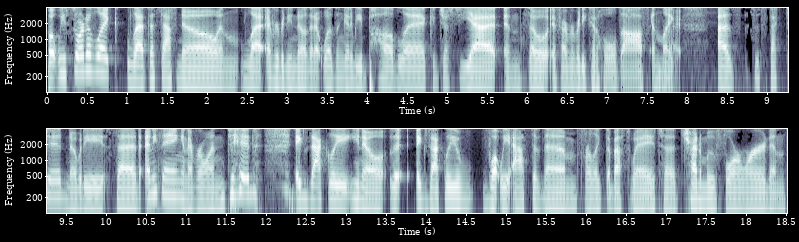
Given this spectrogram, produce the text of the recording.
But we sort of like let the staff know and let everybody know that it wasn't going to be public just yet. And so if everybody could hold off and like, Right. As suspected, nobody said anything, and everyone did exactly, you know, the, exactly what we asked of them for like the best way to try to move forward and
